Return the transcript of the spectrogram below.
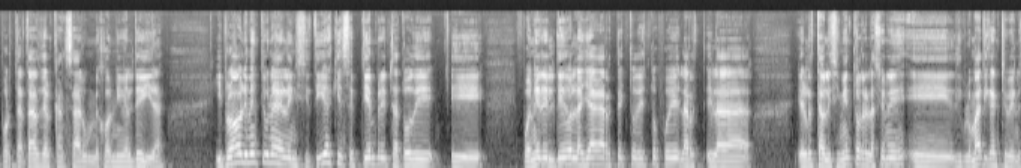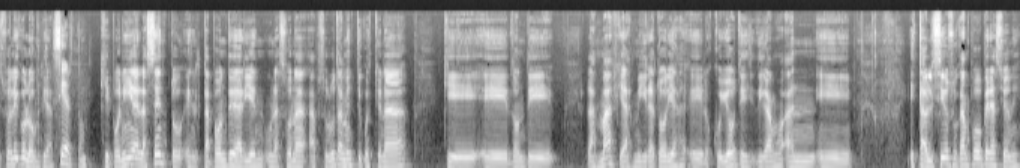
por tratar de alcanzar un mejor nivel de vida. Y probablemente una de las iniciativas que en septiembre trató de eh, poner el dedo en la llaga respecto de esto fue la, el restablecimiento de relaciones eh, diplomáticas entre Venezuela y Colombia Cierto. que ponía el acento en el tapón de Darién, una zona absolutamente cuestionada, que eh, donde las mafias migratorias, los coyotes, digamos, han establecido su campo de operaciones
